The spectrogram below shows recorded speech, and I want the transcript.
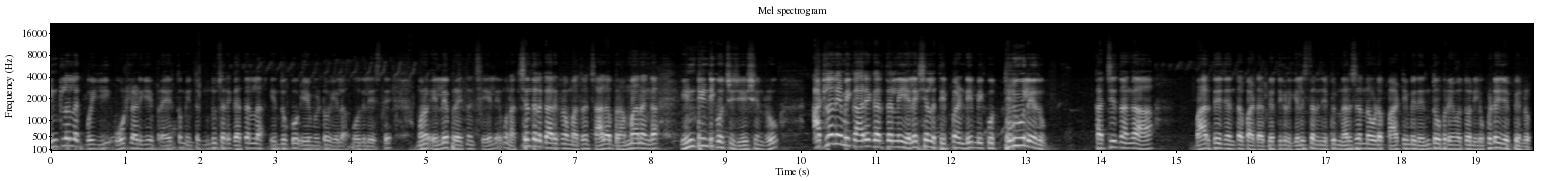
ఇంట్లోకి పోయి ఓట్లు అడిగే ప్రయత్నం ఇంతకు ముందు సరే గతంలో ఎందుకో ఏమిటో ఎలా వదిలేస్తే మనం వెళ్ళే ప్రయత్నం చేయలేము. నక్షంతల కార్యక్రమం మాత్రం చాలా బ్రహ్మాండంగా ఇంటింటికి వచ్చి చేసిండ్రు. అట్లనే మీ కార్యకర్తల్ని ఎలక్షన్లు తిప్పండి మీకు తిరుగులేదు. ఖచ్చితంగా భారతీయ జనతా పార్టీ అభ్యర్థి ఇక్కడ గెలుస్తారని చెప్పి నరసన్న కూడా పార్టీ మీద ఎంతో ప్రేమతో ఒకటే చెప్పిండ్రు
